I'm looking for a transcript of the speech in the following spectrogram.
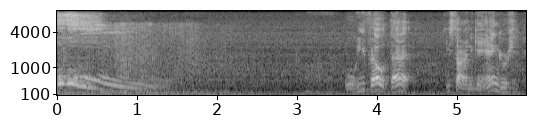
Ooh. Ooh, he felt that. He's starting to get angry.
